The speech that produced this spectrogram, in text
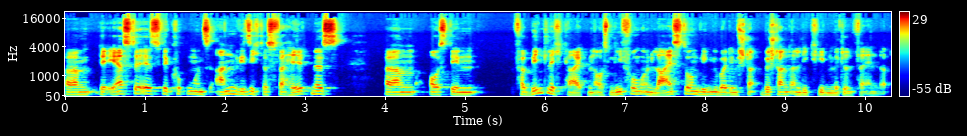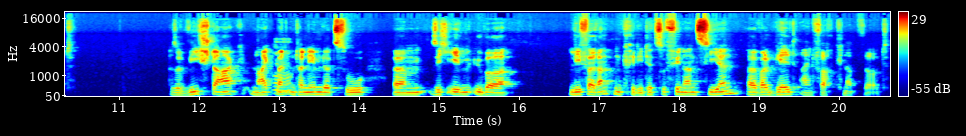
Ähm, der erste ist, wir gucken uns an, wie sich das Verhältnis ähm, aus den Verbindlichkeiten aus Lieferung und Leistung gegenüber dem Bestand an liquiden Mitteln verändert. Also wie stark neigt mein mhm. Unternehmen dazu, ähm, sich eben über Lieferantenkredite zu finanzieren, äh, weil Geld einfach knapp wird.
